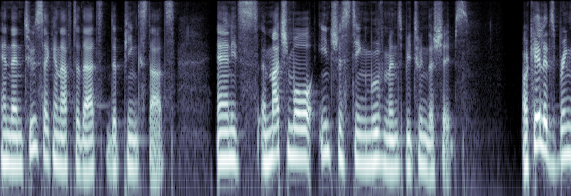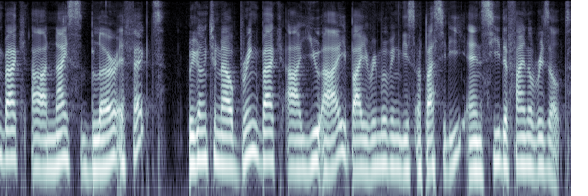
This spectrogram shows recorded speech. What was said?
and then two seconds after that, the pink starts. And it's a much more interesting movement between the shapes. Okay, let's bring back our nice blur effect. We're going to now bring back our UI by removing this opacity and see the final result.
